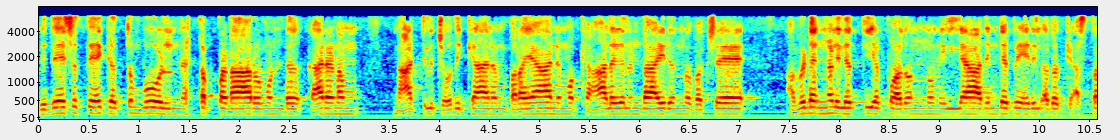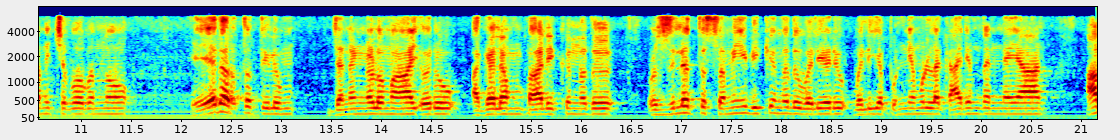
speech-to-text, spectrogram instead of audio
വിദേശത്തേക്ക് എത്തുമ്പോൾ നഷ്ടപ്പെടാറുമുണ്ട്. കാരണം നാട്ടിൽ ചോദിക്കാനും പറയാനും ഒക്കെ ആളുകളുണ്ടായിരുന്നു. പക്ഷേ അവിടങ്ങളിലെത്തിയപ്പോൾ അതൊന്നുമില്ല. അതിന്റെ പേരിൽ അതൊക്കെ അസ്തമിച്ചു പോകുന്നു. ഏതർത്ഥത്തിലും ജനങ്ങളുമായി ഒരു അകലം പാലിക്കുന്നത് ഉസ്ലത്ത് സമീപിക്കുന്നത് വലിയൊരു വലിയ പുണ്യമുള്ള കാര്യം തന്നെയാണ്. ആ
